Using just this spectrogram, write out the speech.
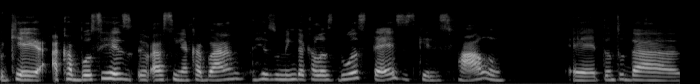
Porque acabou se, res- assim, acabaram resumindo aquelas duas teses que eles falam, é, tanto da,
